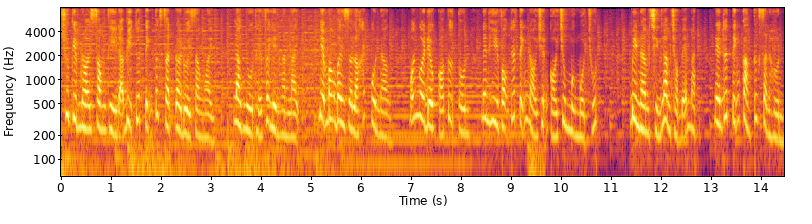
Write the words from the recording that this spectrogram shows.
Chưa kịp nói xong thì đã bị Tuyết Tĩnh tức giận đòi đuổi ra ngoài. Lạc Nhu thế phải liền ngăn lại. Niệm Bằng bây giờ là khách của nàng, mỗi người đều có tự tôn nên hy vọng Tuyết Tĩnh nói chuyện có chừng mừng một chút. Bị nam chính làm cho bẽ mặt nên Tuyết Tĩnh càng tức giận hơn,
